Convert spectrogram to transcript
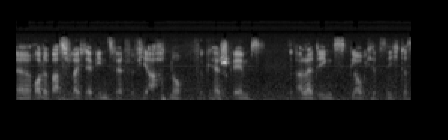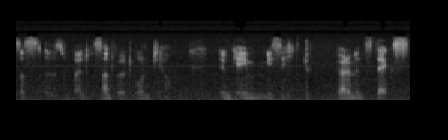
äh, Rollebass vielleicht erwähnenswert für 4-8 noch für Cash Games. Allerdings glaube ich jetzt nicht, dass das äh, super interessant wird und ja, im Game mäßig Tournament Stacks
